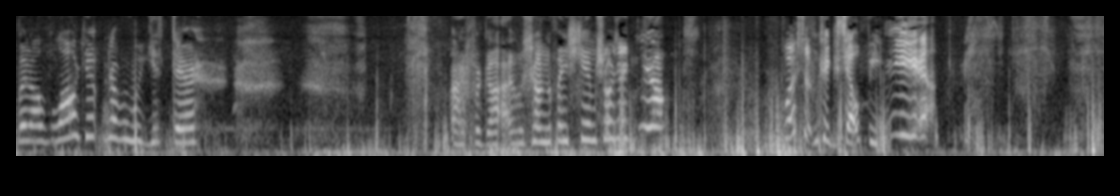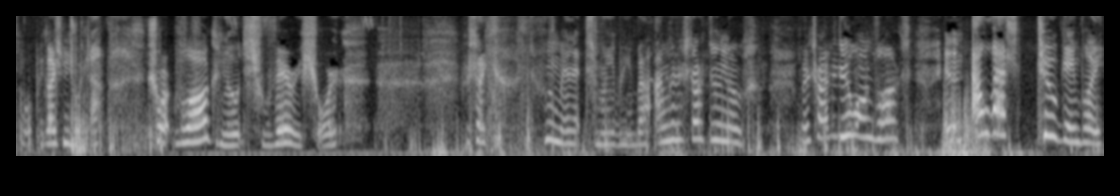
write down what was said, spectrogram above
But I'll vlog it whenever we get there. I forgot I was on the face cam, so I was like, yeah. Plus, let me take a selfie. Yeah. Hope you guys enjoyed that short vlog. No, it's very short. It's like two minutes maybe, but I'm gonna start doing those. I'm gonna try to do long vlogs. And then Outlast 2 gameplay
